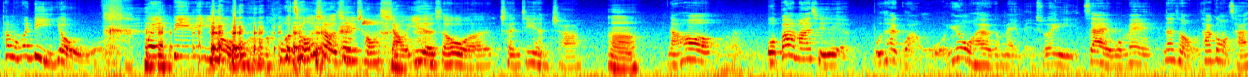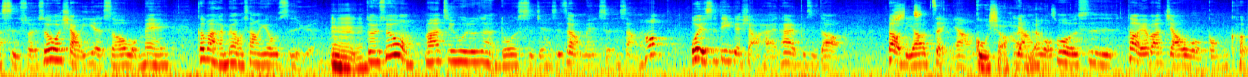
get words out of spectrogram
他们会利诱我，威逼利诱我。我从小其实从小一的时候，我成绩很差，嗯，然后我爸妈其实也不太管我，因为我还有个妹妹，所以在我妹那时候，她跟我差四岁，所以我小一的时候，我妹根本还没有上幼稚园，嗯，对，所以我妈几乎就是很多时间是在我妹身上，然后我也是第一个小孩，她也不知道。到底要怎样顾小孩养我，或者是到底要不要教我功课？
